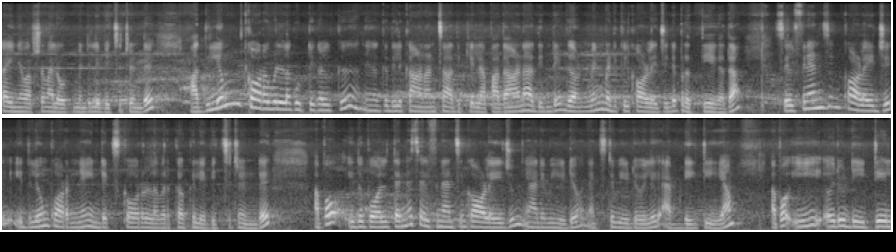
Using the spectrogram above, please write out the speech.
കഴിഞ്ഞ വർഷം അലോട്ട്മെന്റ് ലഭിച്ചിട്ടുണ്ട്. അതിലും കുറവുള്ള കുട്ടികൾക്ക് നിങ്ങൾക്ക് ഇതിൽ കാണാൻ സാധിക്കില്ല. അപ്പോൾ അതാണ് അതിന്റെ ഗവൺമെന്റ് മെഡിക്കൽ കോളേജിന്റെ പ്രത്യേകത. സെൽഫ് ഫിനാൻസിങ് കോളേജ് ഇതിലും കുറഞ്ഞ ഇൻഡെക്സ് സ്കോർ ഉള്ളവർക്കൊക്കെ ലഭിച്ചിട്ടുണ്ട്. അപ്പോൾ ഇതുപോലെ തന്നെ സെൽഫ് ഫിനാൻസിങ് കോളേജും ഞാൻ വീഡിയോ നെക്സ്റ്റ് വീഡിയോയിൽ അപ്ഡേറ്റ് ചെയ്യാം. അപ്പോൾ ഈ ഒരു ഡീറ്റെയിൽ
